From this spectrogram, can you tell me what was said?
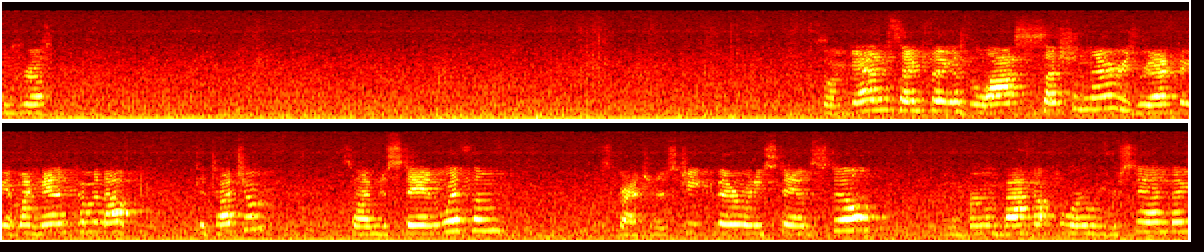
He's rest. So again, same thing as the last session there. He's reacting at my hand coming up to touch him. So I'm just staying with him, scratching his cheek there when he stands still. I'm going to bring him back up to where we were standing.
